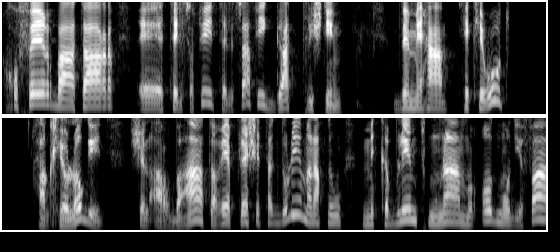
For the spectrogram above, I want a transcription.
חופר באתר תל צפי, תל צפי, גת פלישתים. ומההיכרות הארכיאולוגית של ארבעת ערי הפלשת הגדולים, אנחנו מקבלים תמונה מאוד מאוד יפה,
